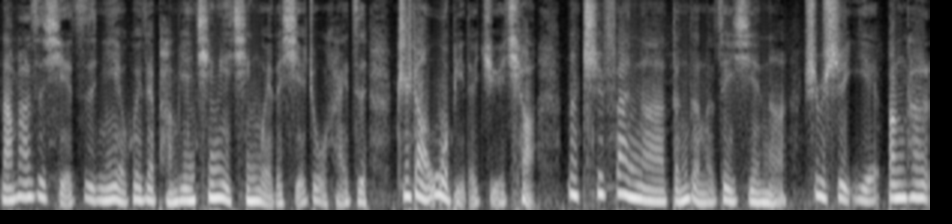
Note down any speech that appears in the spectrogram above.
哪怕是写字，你也会在旁边亲力亲为的协助孩子知道握笔的诀窍。那吃饭呢，等等的这些呢，是不是也帮他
